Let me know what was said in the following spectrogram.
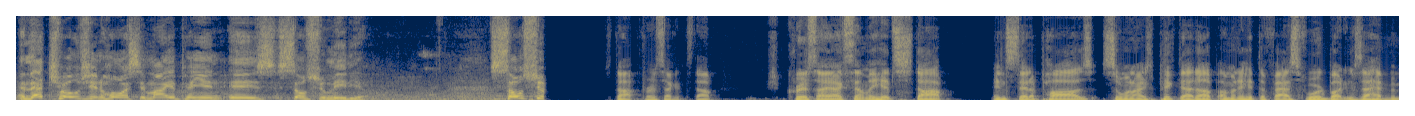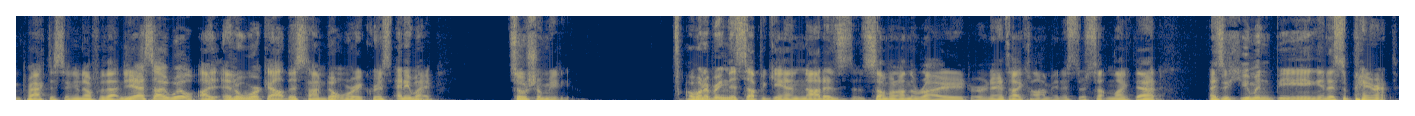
And that Trojan horse, in my opinion, is social media. Social. Stop for a second. Stop. Chris, I accidentally hit stop instead of pause. So when I pick that up, I'm going to hit the fast forward button because I haven't been practicing enough with that. And yes, I will. I, it'll work out this time. Don't worry, Chris. Anyway, social media. I want to bring this up again, not as someone on the right or an anti-communist or something like that. As a human being and as a parent,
